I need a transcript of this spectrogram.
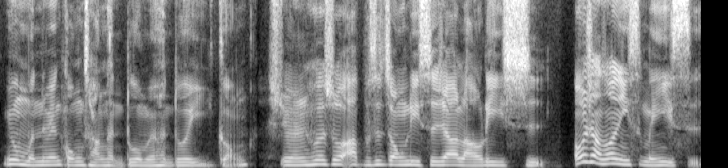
因为我们那边工厂很多，我们很多义工。有人会说啊，不是中立是叫劳力士。我想说你什么意思？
